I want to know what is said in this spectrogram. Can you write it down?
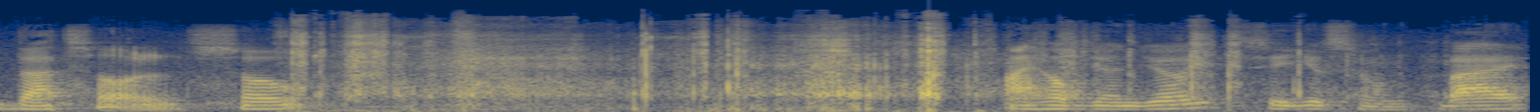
that's all. So I hope you enjoyed. See you soon. Bye.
